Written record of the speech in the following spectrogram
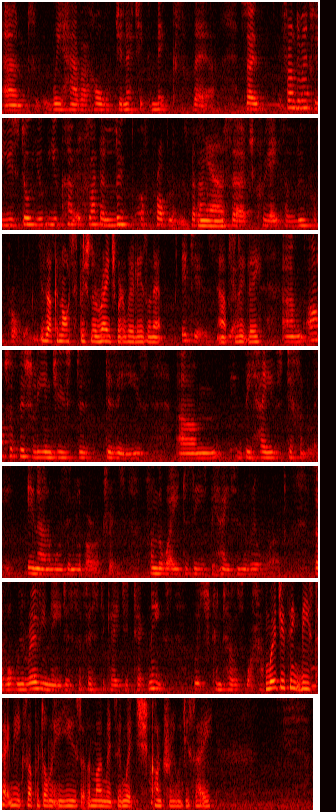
and we have a whole genetic mix there. So fundamentally, you still you you come. It's like a loop of problems that animal Yes. research creates a loop of problems. It's like an artificial arrangement, really, isn't it? It is yeah. Absolutely. Um, artificially induced dis- disease um, behaves differently in animals in laboratories from the way disease behaves in the real world. So what we really need is sophisticated techniques which can tell us what happens. Where do you think these techniques are predominantly used at the moment? In which country would you say?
